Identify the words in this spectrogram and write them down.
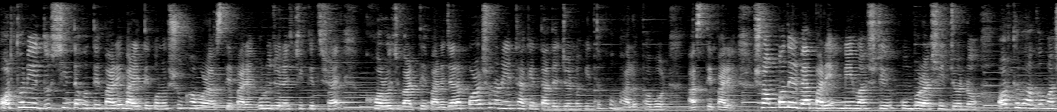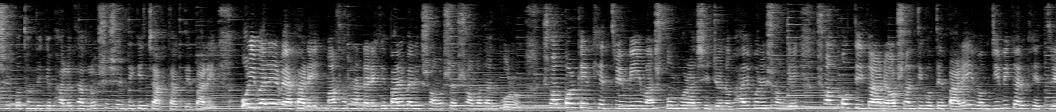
অর্থ নিয়ে দুশ্চিন্তা হতে পারে, বাড়িতে কোনো সুখবর আসতে পারে, গুরুজনের চিকিৎসায় খরচ বাড়তে পারে। যারা পড়াশোনা নিয়ে থাকেন, তাদের জন্য কিন্তু খুব ভালো খবর আসতে পারে। সম্পদের ব্যাপারে মে মাসটি কুম্ভ রাশির জন্য অর্থভাগ্য মাসের প্রথম দিকে ভালো থাকলেও শেষের দিকে চাপ থাকতে পারে। পরিবারের ব্যাপারে মাথা ঠান্ডা রেখে পারিবারিক সমস্যার সমাধান করুন। সম্পর্কের ক্ষেত্রে মে মাস কুম্ভ রাশির জন্য ভাই বোনের সঙ্গে সম্পত্তির কারণে অশান্তি হতে পারে এবং জীবিকার ক্ষেত্রে,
